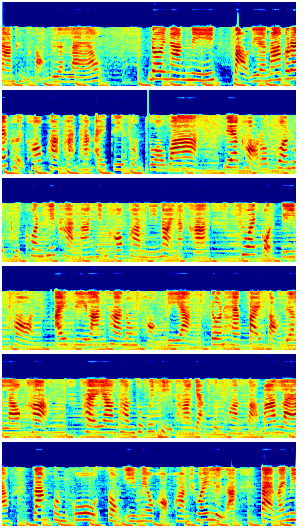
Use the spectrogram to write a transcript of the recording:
นานถึง 2 เดือนแล้ว โดยงานนี้สาวเดียนาก็ได้เผยข้อความผ่านทางไอจีส่วนตัวว่า เดียขอรบกวนทุกๆคนที่ผ่านมาเห็นข้อความนี้หน่อยนะคะ ช่วยกดรีพอร์ตไอจีร้านชานมของเดีย โดนแฮ็กไป 2 เดือนแล้วค่ะ พยายามทำทุกวิถีทางอย่างสุดความสามารถแล้ว จ้างคนกู้ส่งอีเมลขอความช่วยเหลือ แต่ไม่มี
